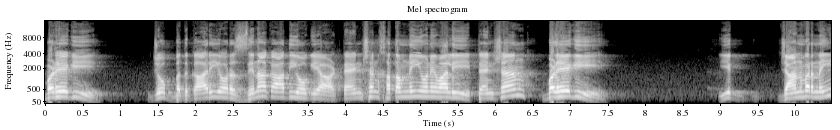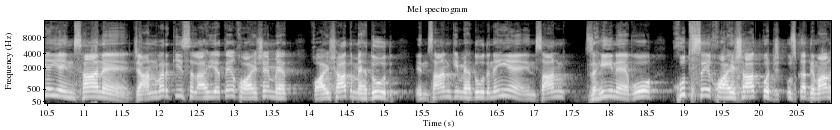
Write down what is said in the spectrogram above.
بڑھے گی جو بدکاری اور زنا کا ہو گیا ٹینشن ختم نہیں ہونے والی ٹینشن بڑھے گی یہ جانور نہیں ہے یہ انسان ہے جانور کی صلاحیتیں خواہشیں خواہشات محدود انسان کی محدود نہیں ہے انسان ذہین ہے وہ خود سے خواہشات کو اس کا دماغ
